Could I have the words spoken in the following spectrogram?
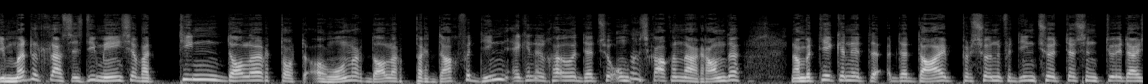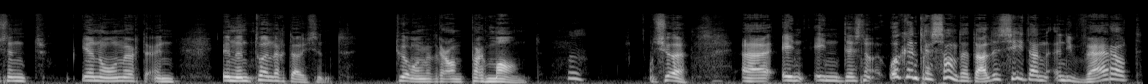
die middelklas is die mense wat 10 dollar tot 100 dollar per dag verdien. Ek het nou gehou dit so omgeskakel na rande. Dan beteken dit dat daai persone verdien so tussen 2000 100 en 21200 rand per maand. Hm. So, uh en en dis nou ook interessant dat hulle sê dan in die wêreld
